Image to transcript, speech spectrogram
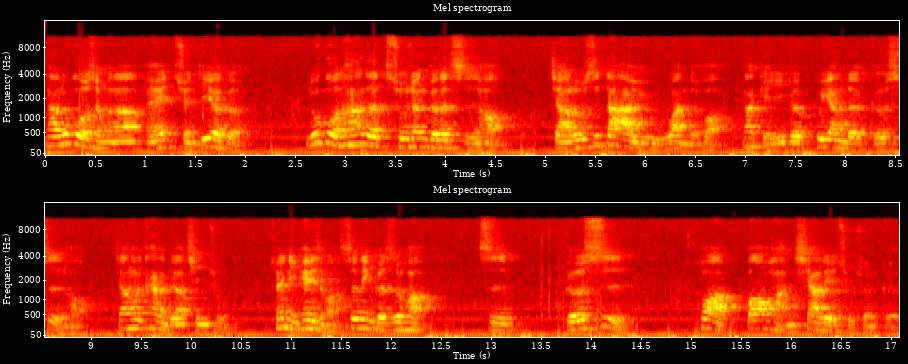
那如果什么呢？哎，选第二个。如果它的储存格的值哈，假如是大于五万的话，那给一个不一样的格式哈，这样会看得比较清楚。所以你可以什么？设定格式化，指格式化包含下列储存格。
